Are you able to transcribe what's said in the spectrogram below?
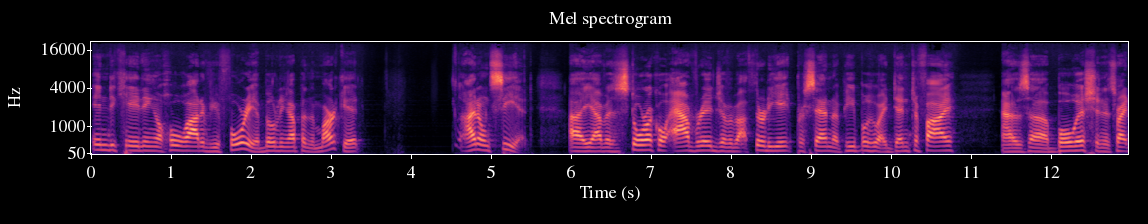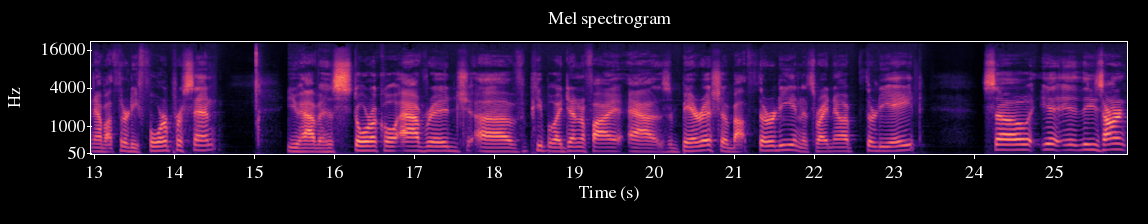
indicating a whole lot of euphoria building up in the market. I don't see it. Uh, you have a historical average of about 38% of people who identify as uh, bullish, and it's right now about 34%. You have a historical average of people identify as bearish of about 30, and it's right now at 38. So it, it, these aren't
